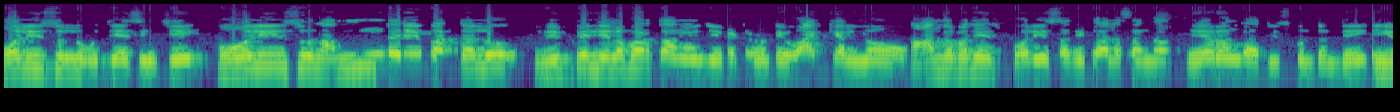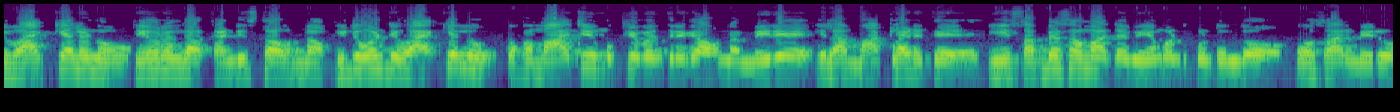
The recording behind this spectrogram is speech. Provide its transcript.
పోలీసులను ఉద్దేశించి పోలీసులందరి బట్టలు విప్పి నిలబడతానని చెప్పేటువంటి వ్యాఖ్యలను ఆంధ్రప్రదేశ్ పోలీస్ అధికారుల సంఘం తీవ్రంగా తీసుకుంటుంది. ఈ వ్యాఖ్యలను తీవ్రంగా ఖండిస్తా ఉన్నాం. ఇటువంటి వ్యాఖ్యలు ఒక మాజీ ముఖ్యమంత్రిగా ఉన్న మీరే ఇలా మాట్లాడితే ఈ సభ్య సమాజం ఏమనుకుంటుందో ఓసారి మీరు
